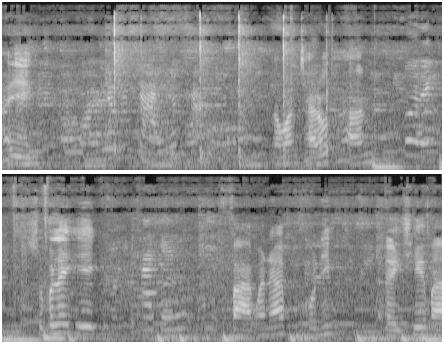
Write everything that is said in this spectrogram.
ครอีกรางวัลฉายรถถังซูเปอร์เล็กอีกฝากมานะครับคนนี้เอ่ยชื่อมา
